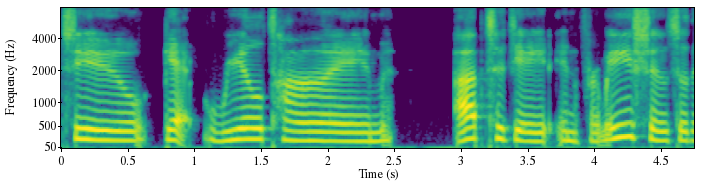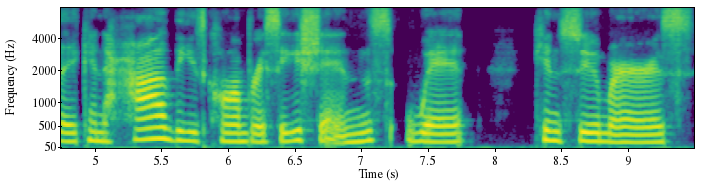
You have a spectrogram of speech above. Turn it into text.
to get real time, up to date information so they can have these conversations with consumers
